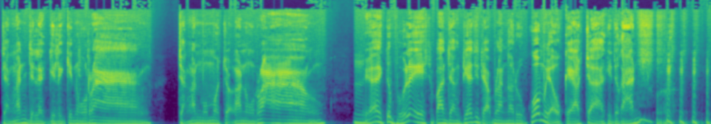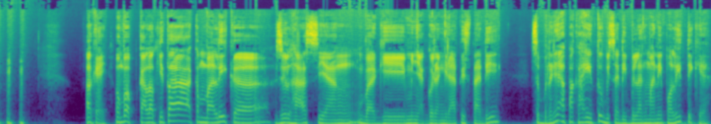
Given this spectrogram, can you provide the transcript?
jangan jelek-jelekin orang. jangan memojokkan orang. Hmm. Ya itu boleh sepanjang dia tidak melanggar hukum ya oke aja gitu kan. Oke, Om Bob, kalau kita kembali ke Zulhas yang bagi minyak goreng gratis tadi, sebenarnya apakah itu bisa dibilang money politik ya?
